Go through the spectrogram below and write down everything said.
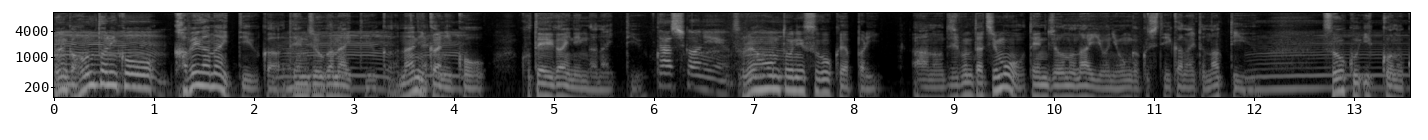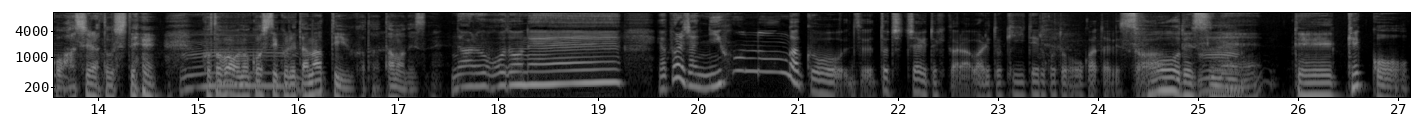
なんか本当にこう壁がないっていうかうん天井がないっていうか何かにこう固定概念がないっていうか。確かに。それは本当にすごくやっぱりあの自分たちも天井のないように音楽していかないとなっていうすごく一個のこう柱として 言葉を残してくれたなっていう方は玉ですね。なるほどね。やっぱりじゃあ日本の音楽をずっとちっちゃい時から割と聞いていることが多かったですか？そうですね、で結構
